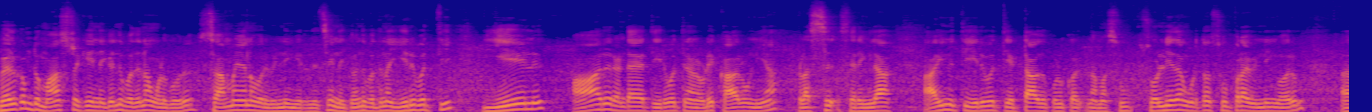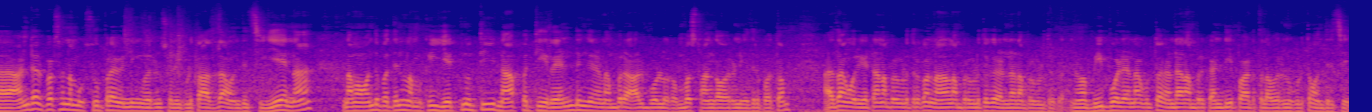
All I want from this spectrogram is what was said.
வெல்கம் டு மாஸ்டருக்கு இன்றைக்கி வந்து பார்த்திங்கன்னா உங்களுக்கு ஒரு செமையான ஒரு வின்னிங் இருந்துச்சு. இன்றைக்கி வந்து பார்த்திங்கன்னா இருபத்தி ஏழு ஆறு ரெண்டாயிரத்தி இருபத்தி நாலுடைய காரூனியா ப்ளஸ்ஸு சரிங்களா? ஐநூற்றி இருபத்தி எட்டாவது குழுக்கள். நம்ம சூ சொல்லி தான் கொடுத்தோம். சூப்பராக வின்னிங் வரும். ஹண்ட்ரட் பர்சன்ட் நமக்கு சூப்பராக வின்னிங் வரும்னு சொல்லி கொடுத்தோம் அதுதான் வந்துச்சு. ஏன்னா நம்ம வந்து பார்த்திங்கன்னா நமக்கு எட்நூற்றி நாற்பத்தி ரெண்டுங்கிற நம்பர் ஆல் போலில் ரொம்ப ஸ்ட்ராங்காக வரும்னு எதிர்பார்த்தோம். அதுதான் ஒரு எட்டாம் நம்பர் கொடுத்துருக்கோம் நாலு நம்பர் கொடுத்துருக்கோம் ரெண்டாம் நம்பர் கொடுத்துருக்கோம். நம்ம பி போர்டில் என்ன கொடுத்தோம்? ரெண்டாம் நம்பர் கண்டிப்பாக இடத்துல வரும்னு கொடுத்தோம் வந்துருச்சு.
